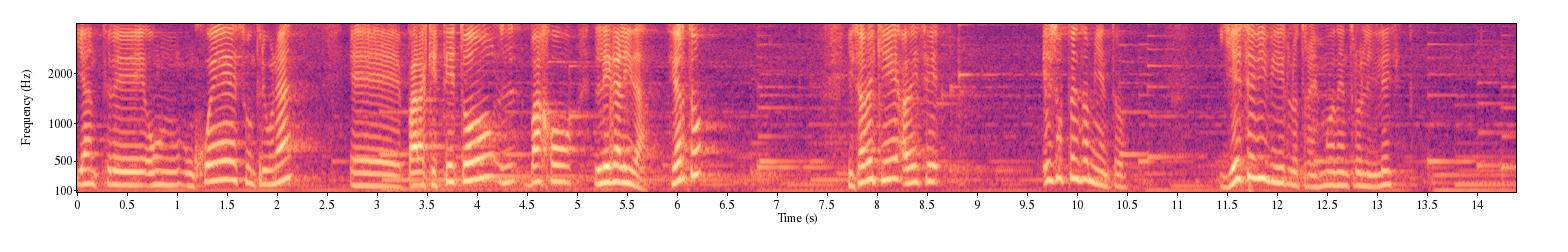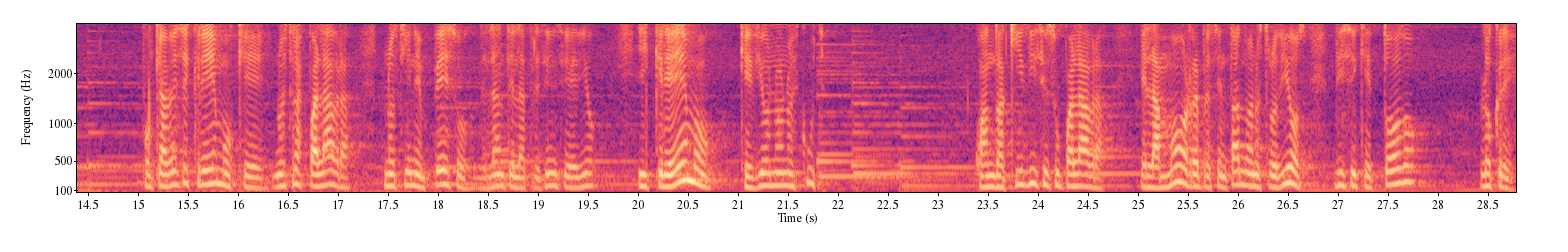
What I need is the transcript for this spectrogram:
y ante un, juez, un tribunal, para que esté todo bajo legalidad, ¿cierto? Y sabe que a veces esos pensamientos y ese vivir lo traemos dentro de la iglesia. Porque a veces creemos que nuestras palabras no tienen peso delante de la presencia de Dios. Y creemos que Dios no nos escucha. Cuando aquí dice su palabra, el amor representando a nuestro Dios, dice que todo lo cree.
